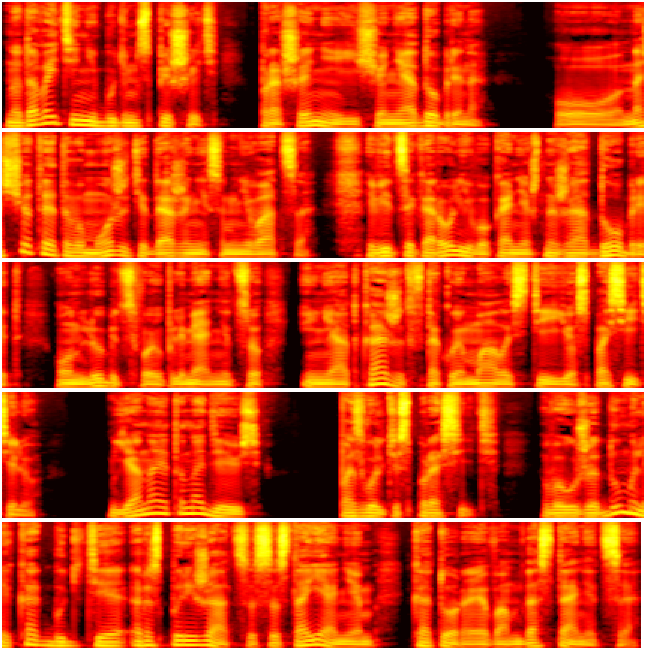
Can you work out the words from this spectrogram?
но давайте не будем спешить, прошение еще не одобрено. О, насчет этого можете даже не сомневаться. Вице-король его, конечно же, одобрит. Он любит свою племянницу и не откажет в такой малости ее спасителю. Я на это надеюсь. Позвольте спросить, вы уже думали, как будете распоряжаться состоянием, которое вам достанется?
